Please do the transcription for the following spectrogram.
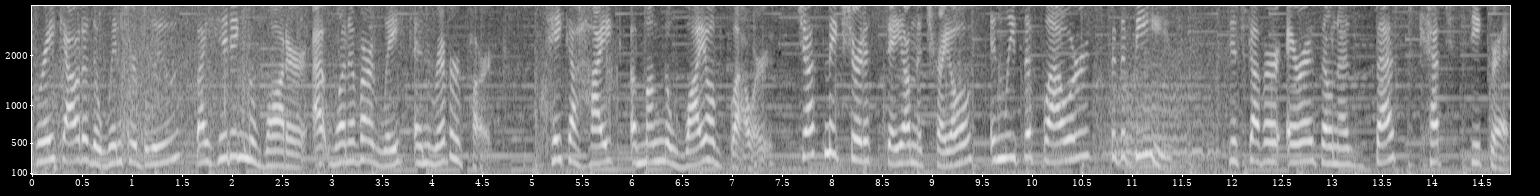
Break out of the winter blues by hitting the water at one of our lake and river parks. Take a hike among the wildflowers. Just make sure to stay on the trails and leave the flowers for the bees. Discover Arizona's best kept secret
